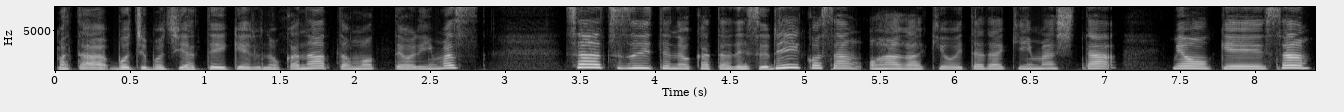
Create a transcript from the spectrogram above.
ー、またぼちぼちやっていけるのかなと思っております。さあ、続いての方です。れいこさん、おはがきをいただきました。妙慶さん、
